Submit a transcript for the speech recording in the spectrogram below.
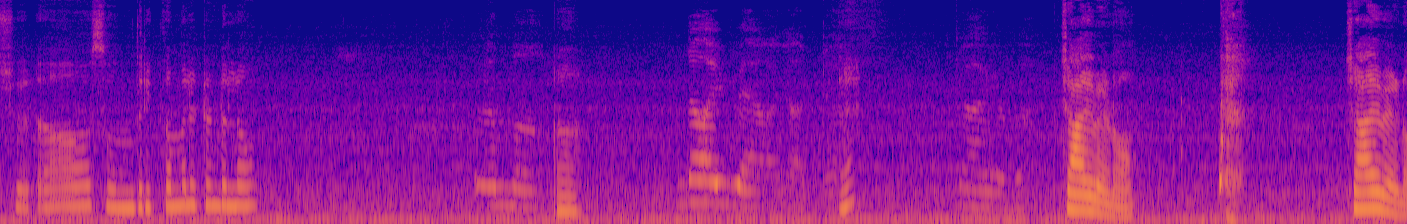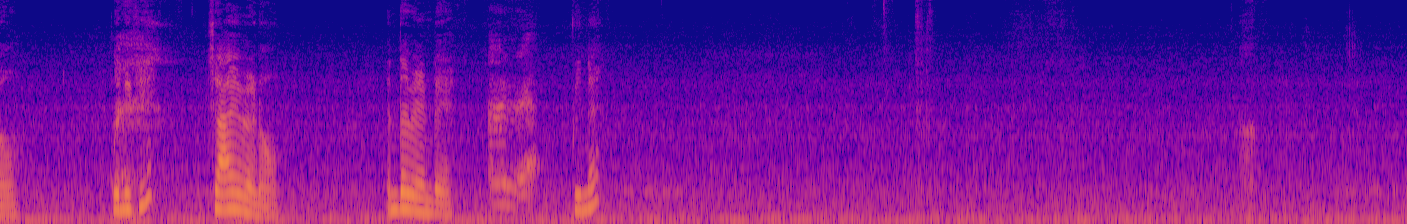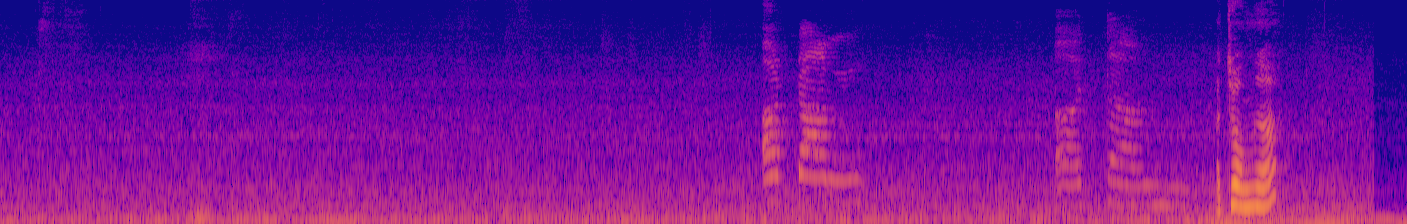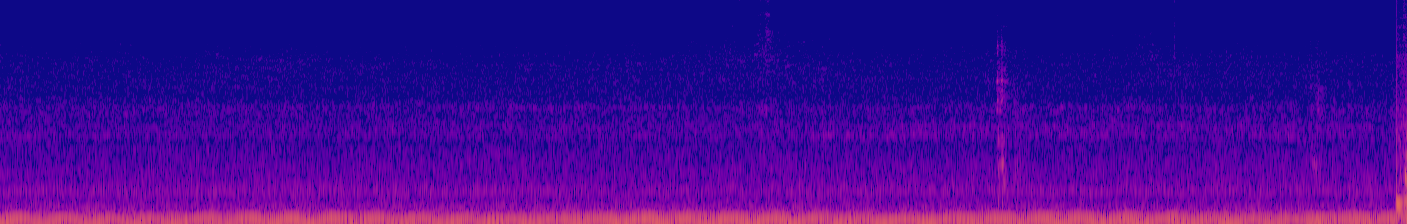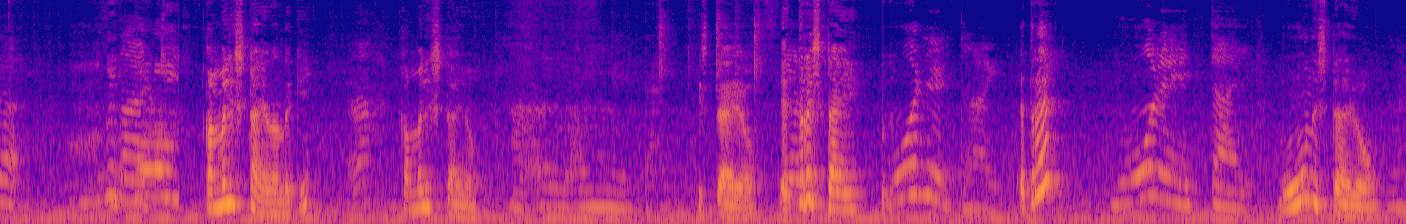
ചേട്ടാ സുന്ദരിക്കമ്മലിട്ടുണ്ടല്ലോ. ആ. ചായ വേണോ? ചായ വേണോ? പുനിക്ക് ചായ വേണോ? എന്താ വേണ്ടേ? പിന്നെ? അച്ചൊങ്ങ കമ്മലിഷ്ടായോ കമ്മൽ കമ്മലിഷ്ടായോ? ഇഷ്ടായോ? എത്ര ഇഷ്ടായി? എത്ര. മൂന്ന് ഇഷ്ടായോ Mm.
